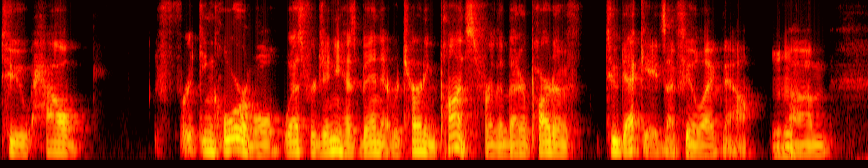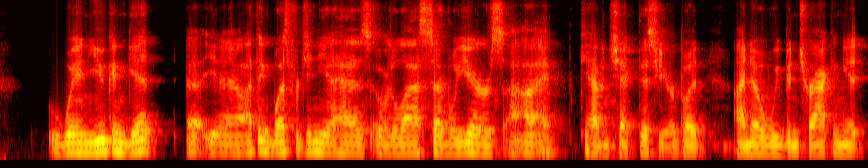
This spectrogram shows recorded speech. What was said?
to how freaking horrible West Virginia has been at returning punts for the better part of two decades. I feel like now, mm-hmm. um, when you can get, uh, you know, I think West Virginia has over the last several years. I, I haven't checked this year, but I know we've been tracking it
